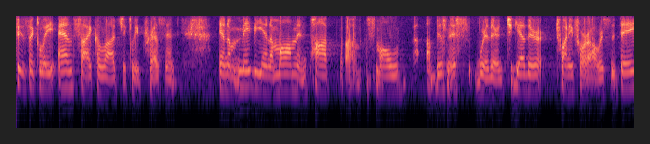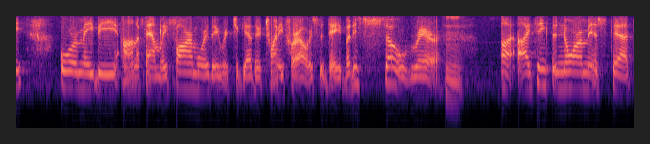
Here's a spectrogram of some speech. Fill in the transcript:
physically and psychologically present in a, maybe in a mom and pop um, small uh, business where they're together 24 hours a day or maybe on a family farm where they were together 24 hours a day but it's so rare hmm. I think the norm is that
